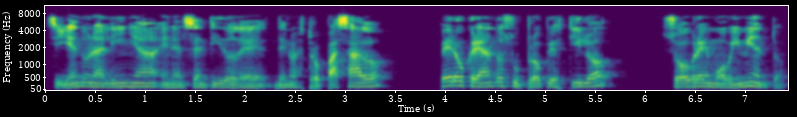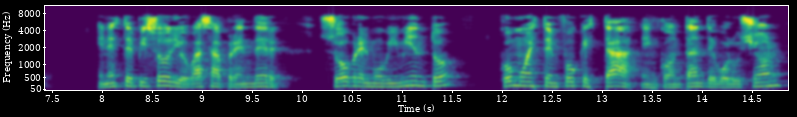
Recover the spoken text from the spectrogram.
siguiendo una línea en el sentido de, nuestro pasado, pero creando su propio estilo sobre movimiento. En este episodio vas a aprender sobre el movimiento, cómo este enfoque está en constante evolución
